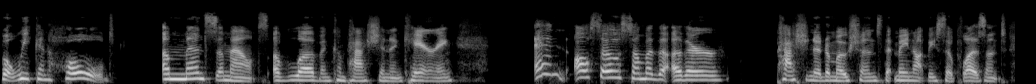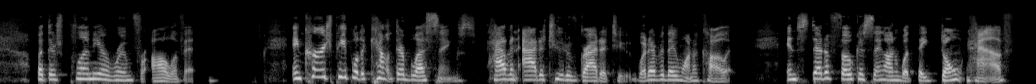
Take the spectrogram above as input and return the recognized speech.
but we can hold immense amounts of love and compassion and caring, and also some of the other passionate emotions that may not be so pleasant, but there's plenty of room for all of it. Encourage people to count their blessings, have an attitude of gratitude, whatever they want to call it. Instead of focusing on what they don't have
